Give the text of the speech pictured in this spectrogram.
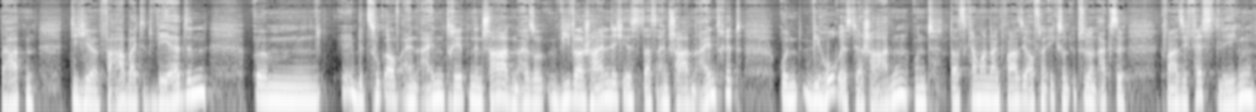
Daten, die hier verarbeitet werden. Ähm, in Bezug auf einen eintretenden Schaden. Also wie wahrscheinlich ist, dass ein Schaden eintritt und wie hoch ist der Schaden. Und das kann man dann quasi auf einer X- und Y-Achse quasi festlegen.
